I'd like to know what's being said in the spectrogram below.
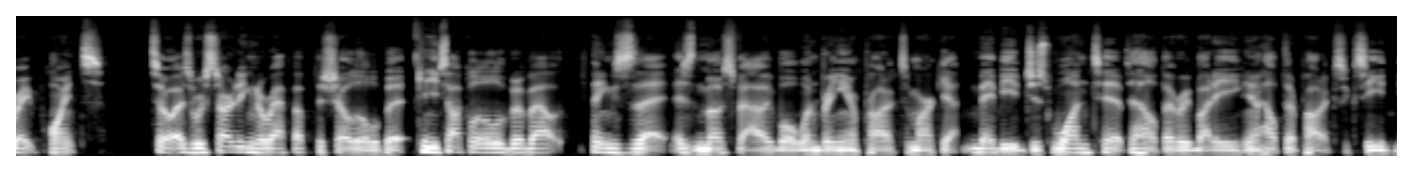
Great points. So as we're starting to wrap up the show a little bit can you talk a little bit about things that is the most valuable when bringing a product to market? Maybe just one tip to help everybody you know help their product succeed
